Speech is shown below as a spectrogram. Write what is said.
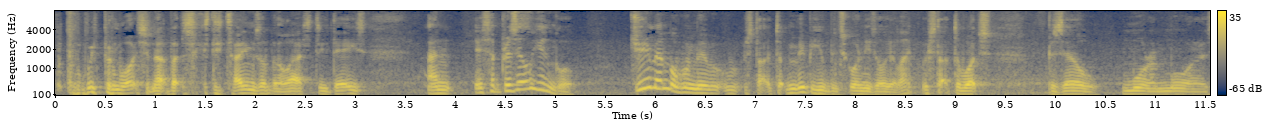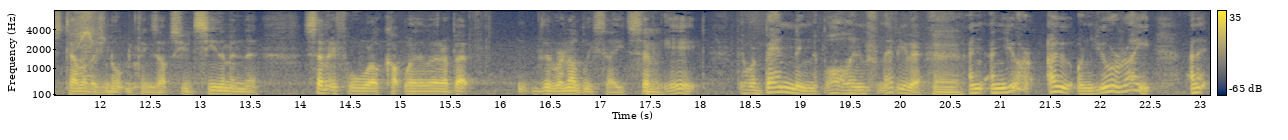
We've been watching that about 60 times over the last two days. And it's a Brazilian goal. Do you remember when we started, to, maybe you've been scoring these all your life, we started to watch Brazil more and more as television opened things up. So you'd see them in the 74 World Cup where they were a bit, they were an ugly side, hmm. 78. They were bending the ball in from everywhere. Yeah, yeah. And, and you're out on your right. And it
